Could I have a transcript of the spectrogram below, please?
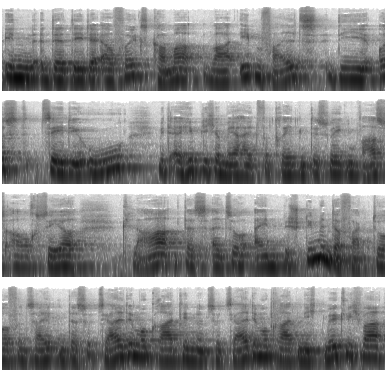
in der DDR-Volkskammer war ebenfalls die Ost-CDU mit erheblicher Mehrheit vertreten. Deswegen war es auch sehr klar, dass also ein bestimmender Faktor von Seiten der Sozialdemokratinnen und Sozialdemokraten nicht möglich war.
